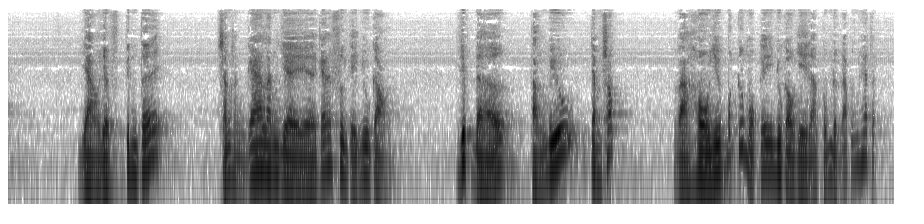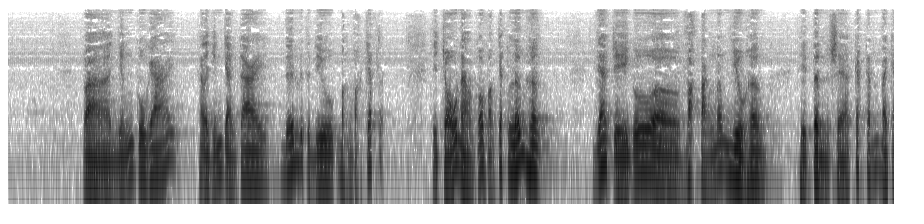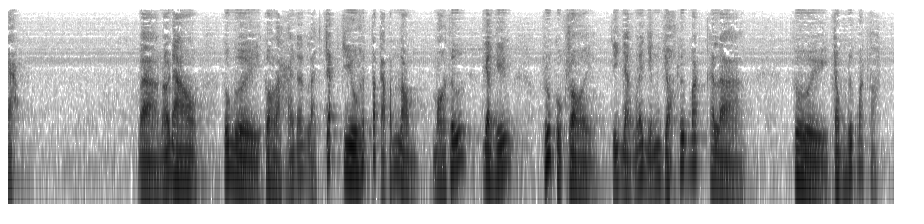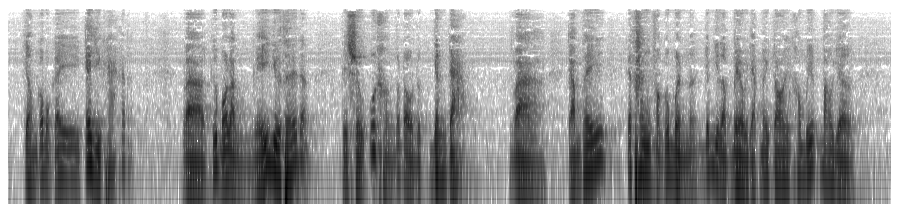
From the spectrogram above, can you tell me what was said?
giàu về kinh tế, sẵn sàng ga lăng về các phương tiện nhu cầu, giúp đỡ, tận biếu, chăm sóc và hầu như bất cứ một cái nhu cầu gì là cũng được đáp ứng hết và những cô gái hay là những chàng trai đến với tình yêu bằng vật chất đó, thì chỗ nào có vật chất lớn hơn giá trị của ờ, vật tặng nó nhiều hơn thì tình sẽ cắt cánh bay cao. Và nỗi đau của người còn lại đó là chắc chiêu hết tất cả tấm lòng mọi thứ dân hiến rút cuộc rồi chỉ nhận lấy những giọt nước mắt hay là cười trong nước mắt thôi chứ không có một cái cái gì khác hết đó và cứ mỗi lần nghĩ như thế đó thì sự uất hận bắt đầu được dâng trào. Và cảm thấy cái thân phận của mình đó, giống như là bèo dạt mây trôi không biết bao giờ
